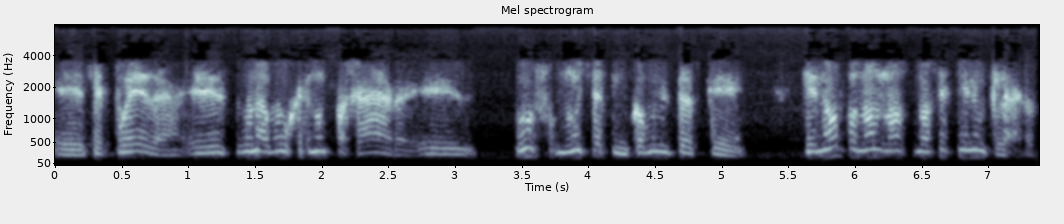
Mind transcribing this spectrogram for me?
eh, se pueda, es una aguja en un pajar, eh, uf, muchas incógnitas que, que no, pues no, no, no se tienen claros.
